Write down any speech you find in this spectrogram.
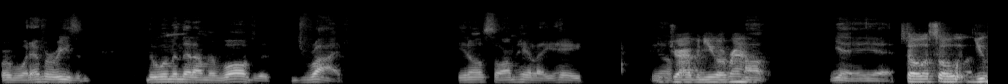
for whatever reason, the women that I'm involved with drive. You know, so I'm here like, hey, you know, driving you around. Uh, yeah, yeah, yeah. So, so you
